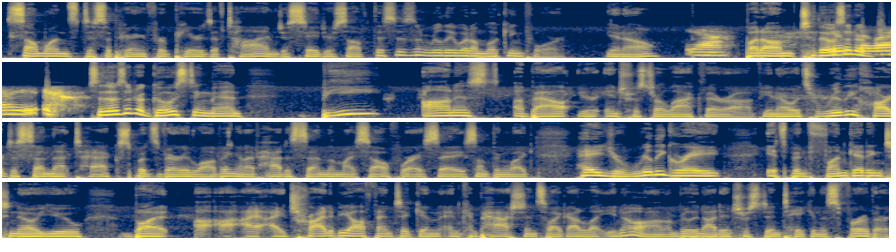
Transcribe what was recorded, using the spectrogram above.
someone's disappearing for periods of time just say to yourself this isn't really what i'm looking for you know Yeah. but um to those You're that are right. to those that are ghosting, man, be honest about your interest or lack thereof. You know, it's really hard to send that text, but it's very loving. And I've had to send them myself where I say something like, Hey, you're really great. It's been fun getting to know you, but I, I, I try to be authentic and, and compassionate. So I got to let you know I'm really not interested in taking this further.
